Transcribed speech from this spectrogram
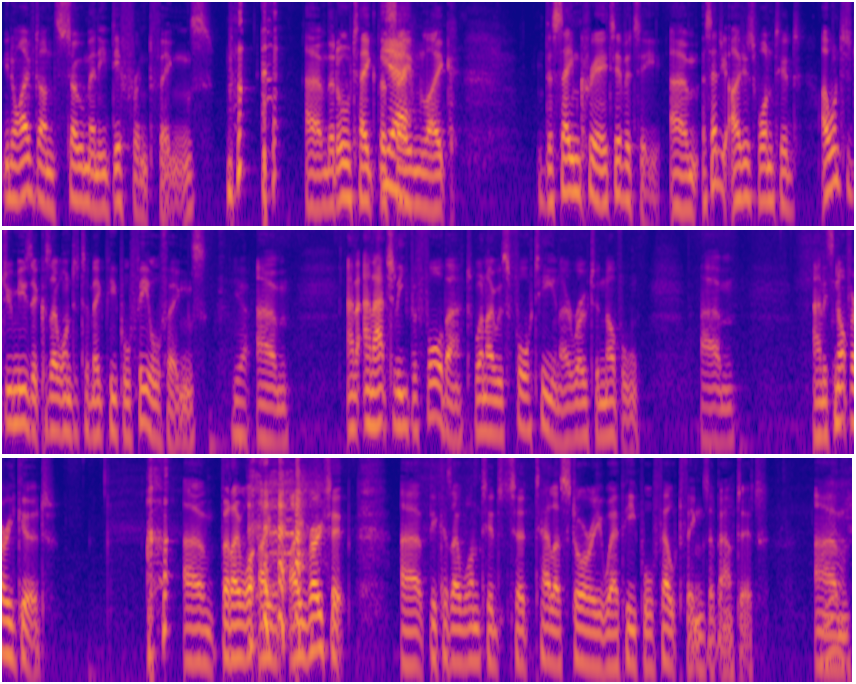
you know, I've done so many different things um, that all take the Yeah. same like the same creativity. Um, essentially, I just wanted I wanted to do music because I wanted to make people feel things. Yeah. Um, and and actually, before that, when I was fourteen, I wrote a novel, um, and it's not very good. um, but I, I I wrote it uh, because I wanted to tell a story where people felt things about it. Um,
